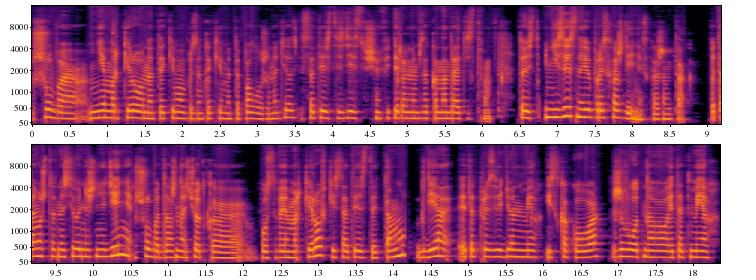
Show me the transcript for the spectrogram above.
шуба не маркирована таким образом, каким это положено делать в соответствии с действующим федеральным законодательством. То есть неизвестно ее происхождение, скажем так. Потому что на сегодняшний день шуба должна четко по своей маркировке соответствовать тому, где этот произведен мех, из какого животного этот мех,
